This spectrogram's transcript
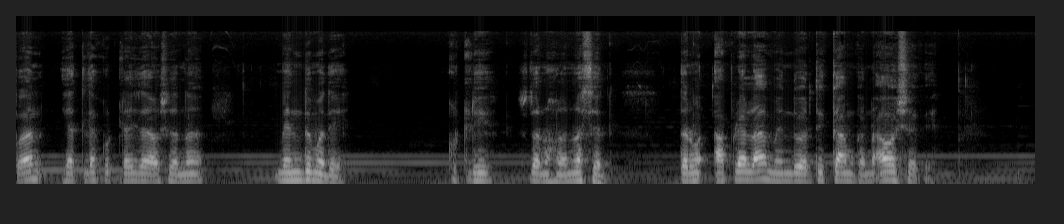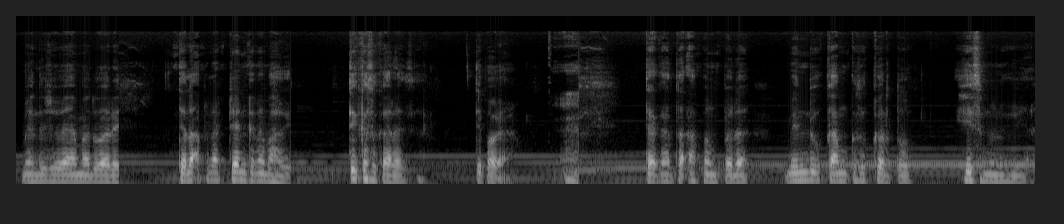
पण यातल्या कुठल्याही जर औषधानं मेंदूमध्ये कुठली सुधारणा होणार नसेल तर मग आपल्याला मेंदूवरती काम करणं आवश्यक आहे. मेंदूच्या व्यायामाद्वारे त्याला आपल्याला ट्रेन करणं भाग आहे. ते कसं करायचं? ते पाहूया. त्याकरता आपण पहिलं मेंदू काम कसं करतो हे समजून घेऊया.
